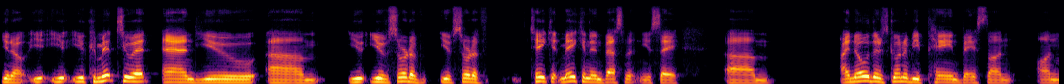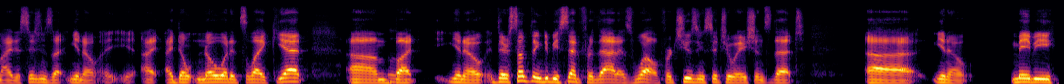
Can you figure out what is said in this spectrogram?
You know you, you, you commit to it and you um you you've sort of you've sort of take it make an investment and you say um i know there's going to be pain based on on my decisions that you know i i don't know what it's like yet um Mm. but you know there's something to be said for that as well for choosing situations that uh you know maybe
